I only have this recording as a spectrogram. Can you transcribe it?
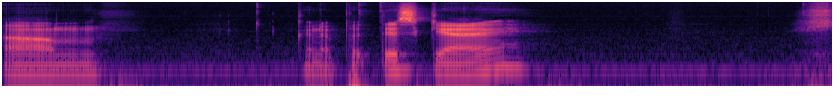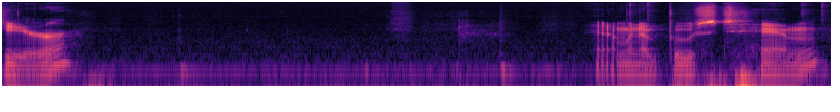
Um, gonna put this guy here. And I'm gonna boost him.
